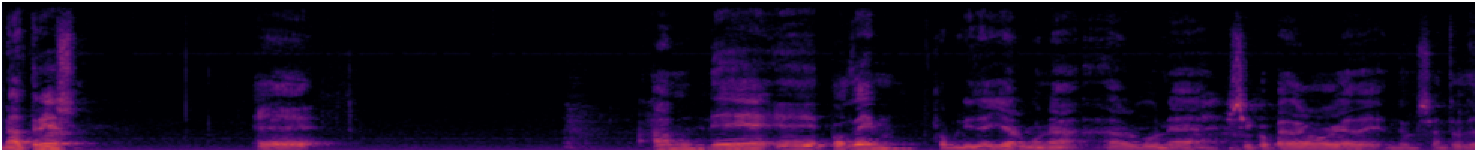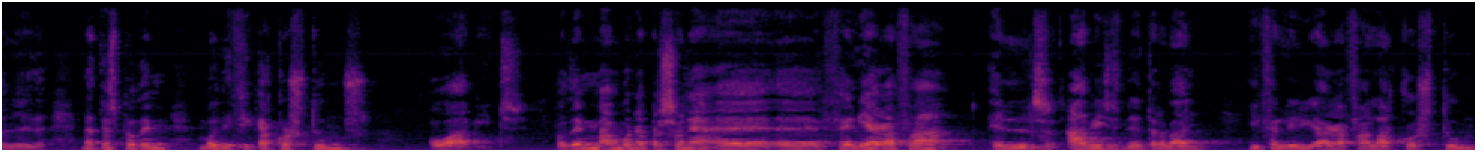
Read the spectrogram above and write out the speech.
Nosaltres eh, hem de, eh, podem, com li deia alguna, alguna psicopedagoga d'un centre de Lleida, nosaltres podem modificar costums o hàbits. Podem amb una persona eh, eh, fer-li agafar els hàbits de treball i fer-li agafar la costum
